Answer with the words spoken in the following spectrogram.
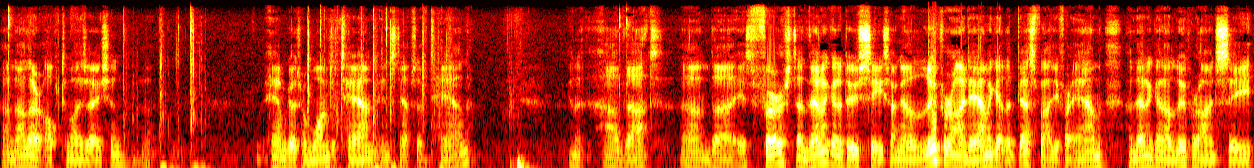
another optimization. m goes from 1 to 10 in steps of 10. I'm going to add that and uh, it's first and then I'm going to do C. So I'm going to loop around M and get the best value for M and then I'm going to loop around C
